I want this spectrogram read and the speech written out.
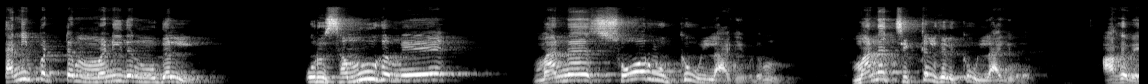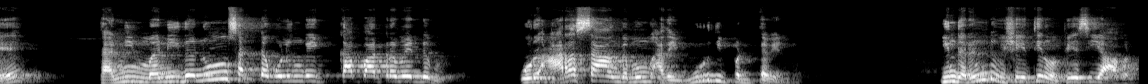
தனிப்பட்ட மனிதன் முதல் ஒரு சமூகமே மன சோர்வுக்கு உள்ளாகிவிடும். மன சிக்கல்களுக்கு உள்ளாகிவிடும். ஆகவே தனி மனிதனும் சட்ட ஒழுங்கை காப்பாற்ற வேண்டும். ஒரு அரசாங்கமும் அதை உறுதிப்படுத்த வேண்டும். இந்த ரெண்டு விஷயத்தையும் நம்ம பேசியே ஆகணும்.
